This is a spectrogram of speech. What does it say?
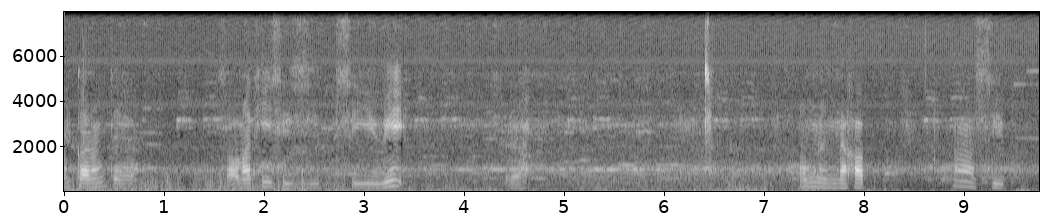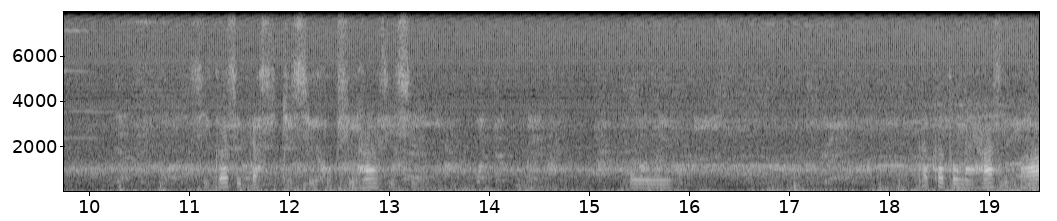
ต้องการตั้งแต่สองนาทีสี่สิบสี่วิเดี๋ยวแป๊บหนึ่งนะครับห้าสิบสี่เก้าสิบแปดสิบเจ็ดสี่หกสี่ห้าสี่สี่เออแล้วก็ตรงไหนห้าสิบวะ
